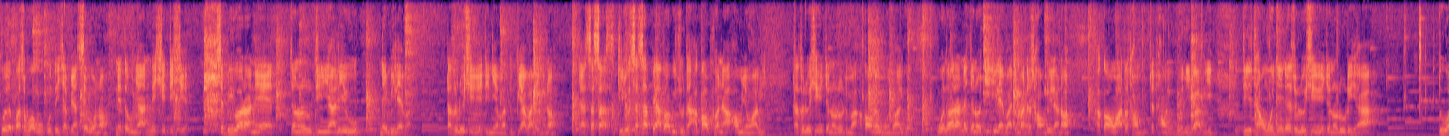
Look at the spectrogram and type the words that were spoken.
ကိုယ့်ရဲ့ password ကိုကိုယ်တေချာပြန်စစ်ပေါ့နော်239 2818စစ်ပြီးသွားတာနဲ့ကျွန်တော်တို့ဒီနေရာလေးကိုနှိပ်ပေးလိုက်ပါဒါဆိုလို့ရှိရင်ဒီနေရာမှာသူပြပါလိမ့်မယ်နော် ဆက်ဆက်ဒီလိုဆက်ဆက်ပြသွားပြီဆိုတာအကောင့်ဖွင့်တာအောင်မြင်သွားပြီဒါဆိုလို့ရှိရင်ကျွန်တော်တို့ဒီမှာအကောင့်နဲ့ဝင်သွားပြီပေါ့ဝင်သွားတာ ਨੇ ကျွန်တော်ကြည့်ကြည့်လိုက်ပါဒီမှာ1000တွေ့လားနော်အကောင့်က1000 1000ဝင်နေပါပြီဒီ1000ဝင်နေတယ်ဆိုလို့ရှိရင်ကျွန်တော်တို့တွေက तू က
